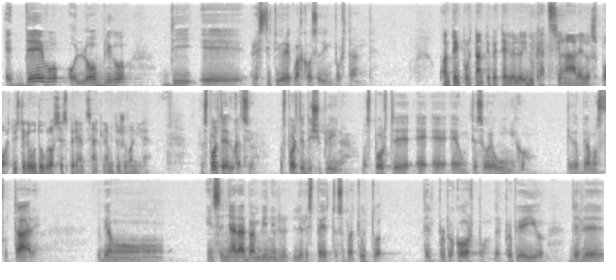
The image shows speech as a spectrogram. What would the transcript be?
e devo, ho l'obbligo di eh, restituire qualcosa di importante. Quanto è importante per te a livello educazionale lo sport, visto che hai avuto grosse esperienze anche in ambito giovanile? Lo sport è educazione. Lo sport è disciplina, lo sport è, è, è un tesoro unico che dobbiamo sfruttare, dobbiamo insegnare ai bambini il, il rispetto, soprattutto del proprio corpo, del proprio io, delle,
